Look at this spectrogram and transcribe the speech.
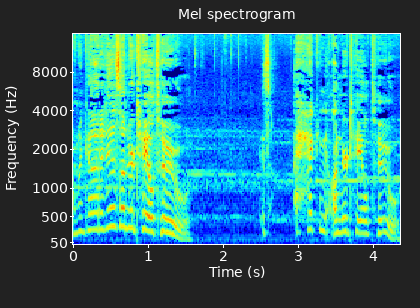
Oh my god, it is Undertale 2! It's a hecking Undertale 2!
